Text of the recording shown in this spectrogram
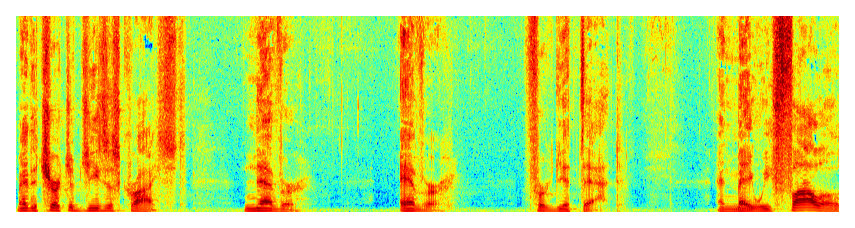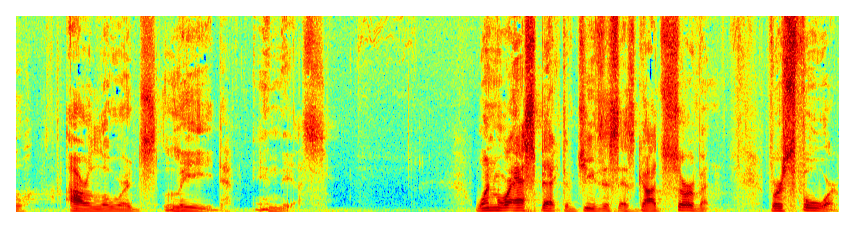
May the Church of Jesus Christ never, ever forget that. And may we follow our Lord's lead in this. One more aspect of Jesus as God's servant. Verse 4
